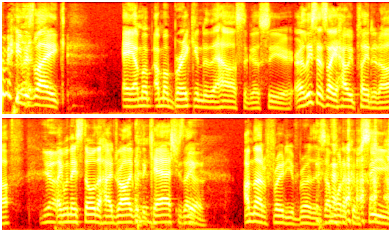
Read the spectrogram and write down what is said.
he was like, "Hey, I'm a I'm gonna break into the house to go see her," or at least that's like how he played it off. yeah, Like when they stole the hydraulic with the cash, he's like, yeah, I'm not afraid of your brothers. I want to come see you.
